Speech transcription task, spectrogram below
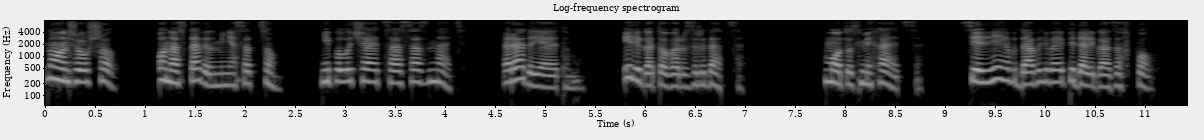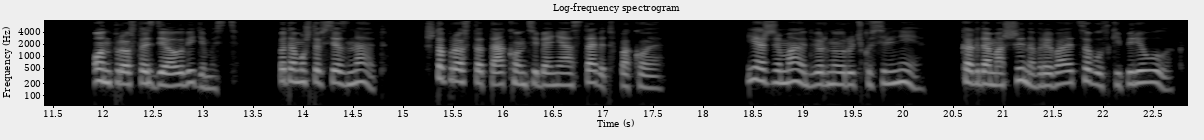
«Но он же ушел. Он оставил меня с отцом. Не получается осознать, рада я этому или готова разрыдаться. Мот усмехается, сильнее вдавливая педаль газа в пол. Он просто сделал видимость, потому что все знают, что просто так он тебя не оставит в покое. Я сжимаю дверную ручку сильнее, когда машина врывается в узкий переулок,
